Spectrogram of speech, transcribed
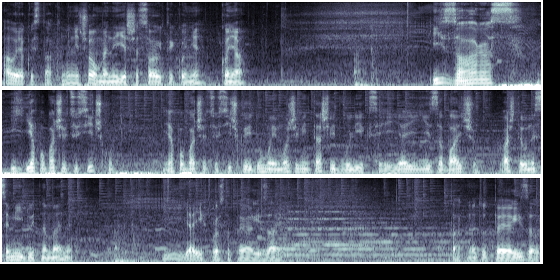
Але якось так. Ну нічого, в мене є ще 43 коні, коня. І зараз. І я побачив цю січку. Я побачив цю січку і думаю, може він теж відволікся, і я її забачу. Бачите, вони самі йдуть на мене. І я їх просто перерізаю. Так, ми тут перерізали.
